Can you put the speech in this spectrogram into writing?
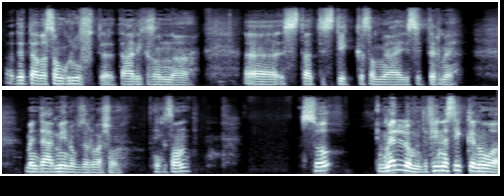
Dette er sånn grovt, det er ikke sånn uh, statistikk som jeg sitter med. Men det er min observasjon. ikke sant? Så imellom det finnes ikke noe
